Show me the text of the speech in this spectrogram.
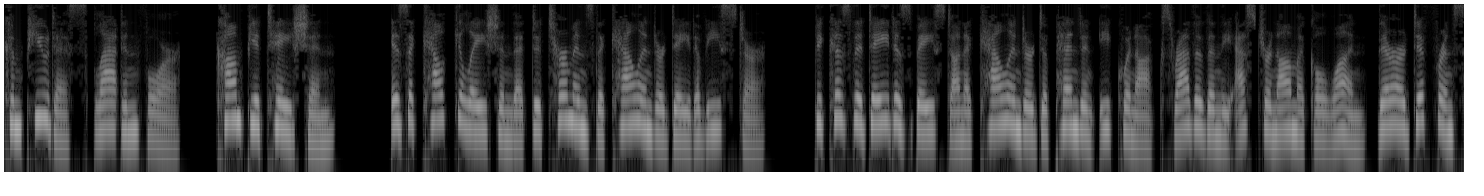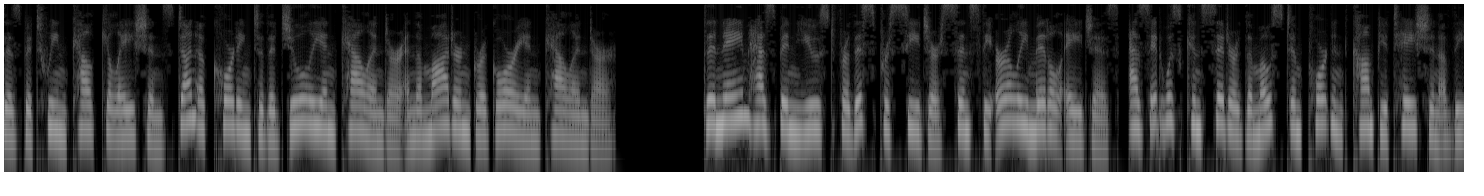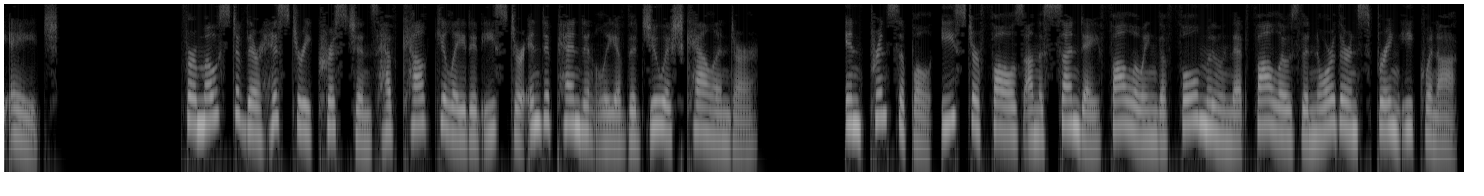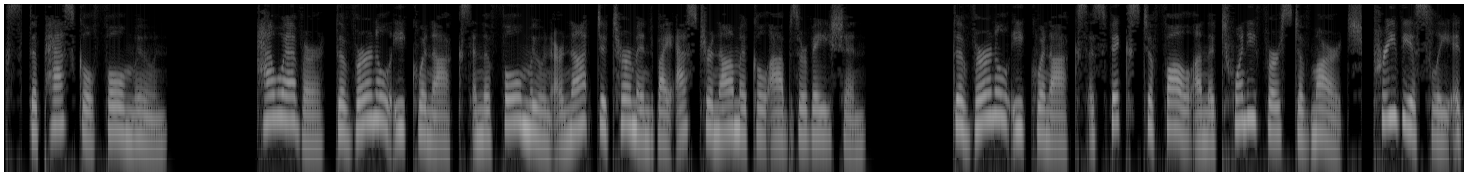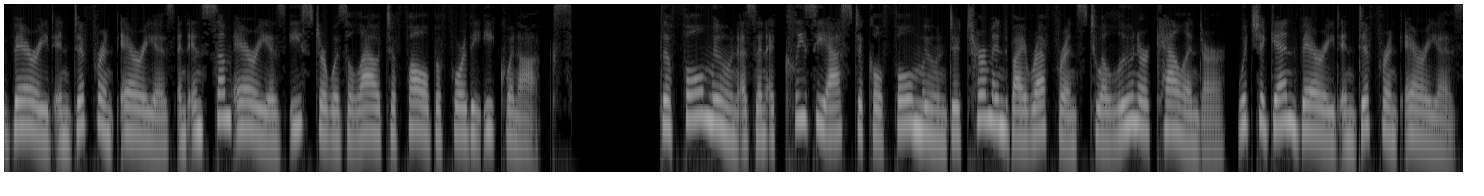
Computus Latin for computation is a calculation that determines the calendar date of Easter. Because the date is based on a calendar-dependent equinox rather than the astronomical one, there are differences between calculations done according to the Julian calendar and the modern Gregorian calendar. The name has been used for this procedure since the early Middle Ages, as it was considered the most important computation of the age. For most of their history Christians have calculated Easter independently of the Jewish calendar. In principle, Easter falls on the Sunday following the full moon that follows the northern spring equinox the paschal full moon. However, the vernal equinox and the full moon are not determined by astronomical observation. The vernal equinox is fixed to fall on the 21st of March previously it varied in different areas and in some areas Easter was allowed to fall before the equinox. The full moon is an ecclesiastical full moon determined by reference to a lunar calendar, which again varied in different areas.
